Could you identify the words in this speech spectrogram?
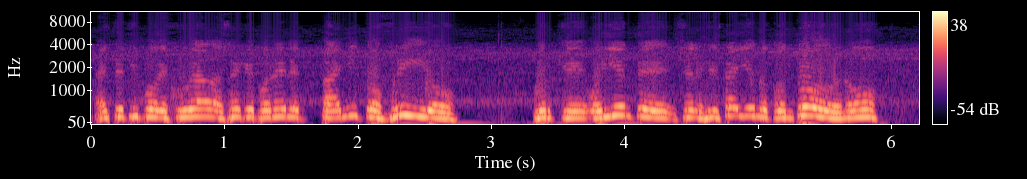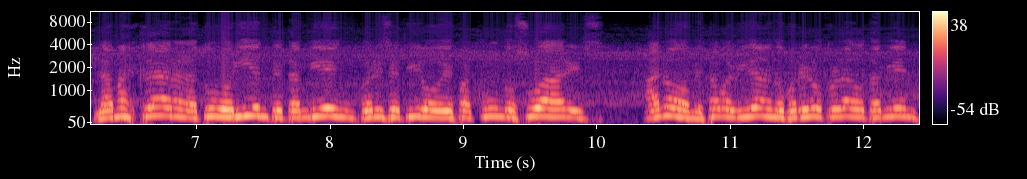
A este tipo de jugadas hay que ponerle pañito frío, porque Oriente se les está yendo con todo, ¿no? La más clara la tuvo Oriente también con ese tiro de Facundo Suárez. Ah, no, me estaba olvidando por el otro lado también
